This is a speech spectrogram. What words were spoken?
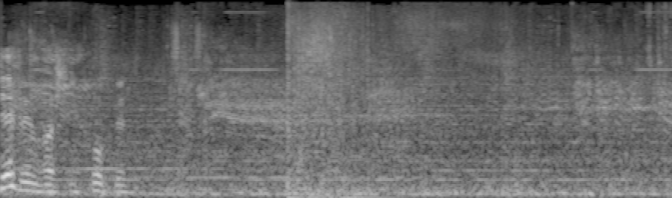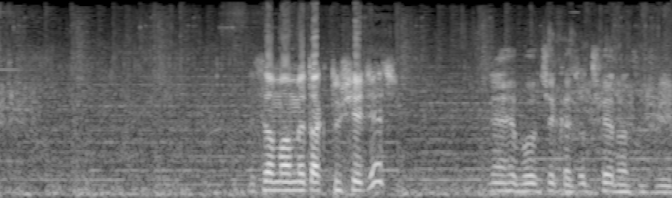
Nie wiem właśnie, chłopie. I co, mamy tak tu siedzieć? Nie, chyba uciekać, otwieram te drzwi.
